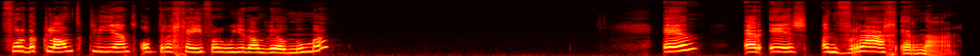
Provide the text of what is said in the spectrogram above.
voor de klant, cliënt, opdrachtgever, hoe je dan wil noemen. En er is een vraag ernaar.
